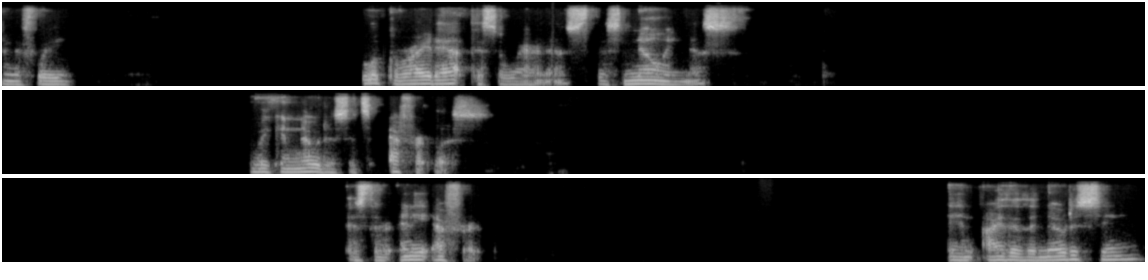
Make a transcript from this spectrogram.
And if we look right at this awareness, this knowingness, we can notice it's effortless. Is there any effort in either the noticing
